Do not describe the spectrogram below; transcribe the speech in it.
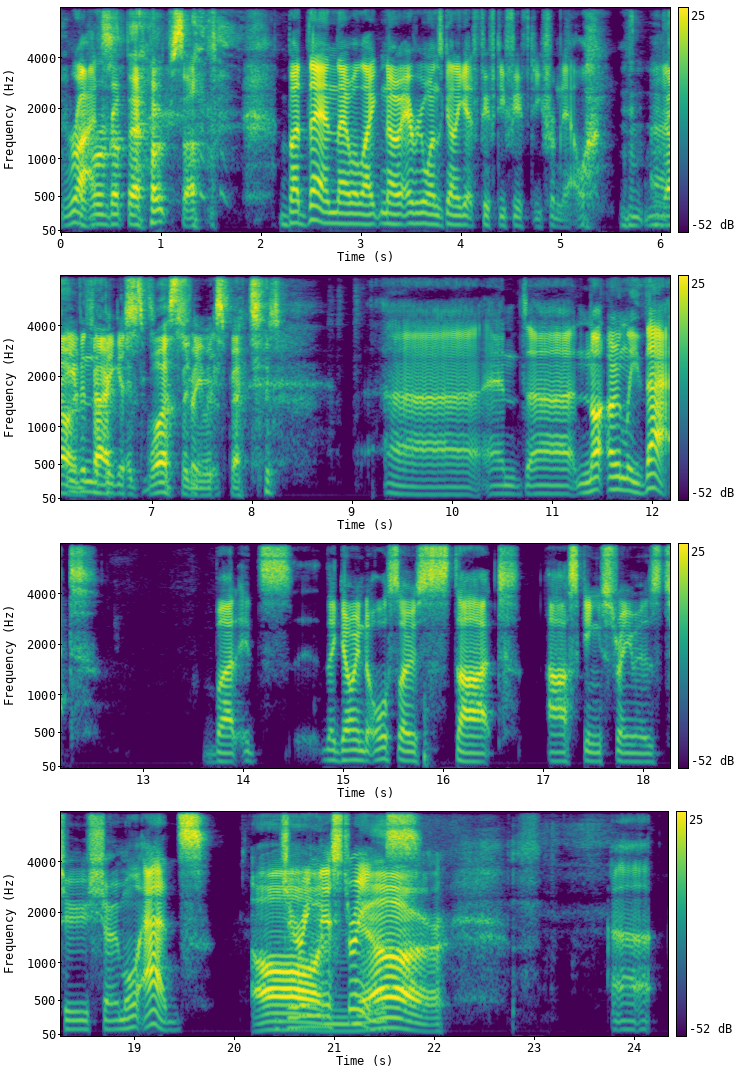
Right. Everyone got their hopes up. but then they were like, no, everyone's going to get 50 50 from now on. no, even in the fact, biggest it's worse than you expected. Uh, and uh, not only that, but it's they're going to also start asking streamers to show more ads. Oh, their streams. No. Uh,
